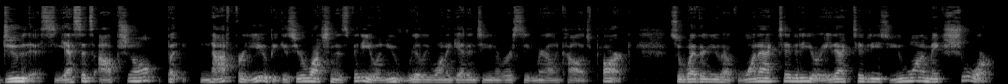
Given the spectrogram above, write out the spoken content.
Do this. Yes, it's optional, but not for you because you're watching this video and you really want to get into University of Maryland College Park. So whether you have one activity or eight activities, you want to make sure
